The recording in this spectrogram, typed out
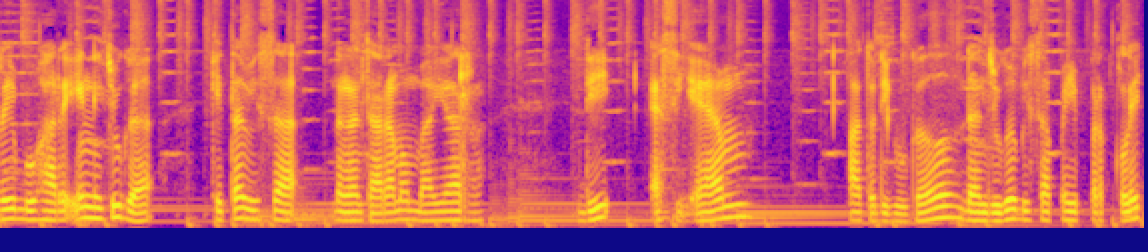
ribu hari ini juga kita bisa dengan cara membayar di SEM atau di Google dan juga bisa pay per click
